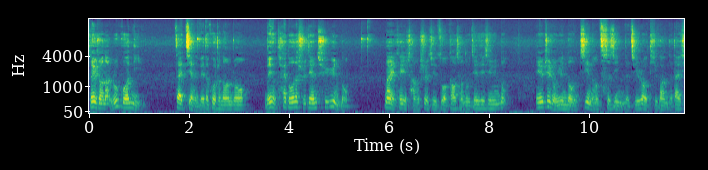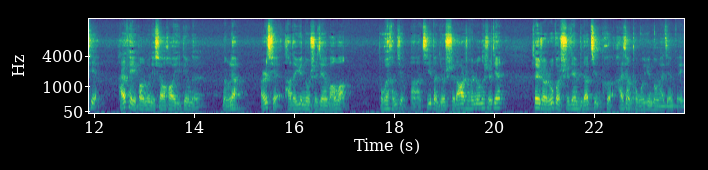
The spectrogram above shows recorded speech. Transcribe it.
所以说呢，如果你在减肥的过程当中没有太多的时间去运动，那也可以尝试去做高强度间歇性运动，因为这种运动既能刺激你的肌肉，提高你的代谢，还可以帮助你消耗一定的能量，而且它的运动时间往往不会很久啊，基本就十到二十分钟的时间。所以说，如果时间比较紧迫，还想通过运动来减肥，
